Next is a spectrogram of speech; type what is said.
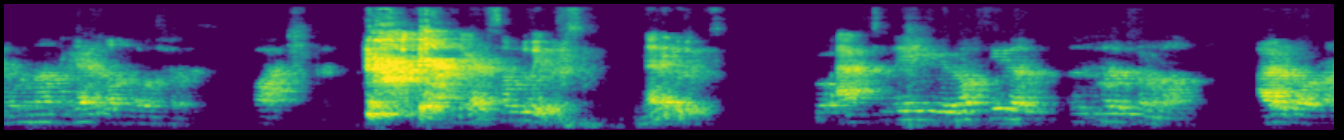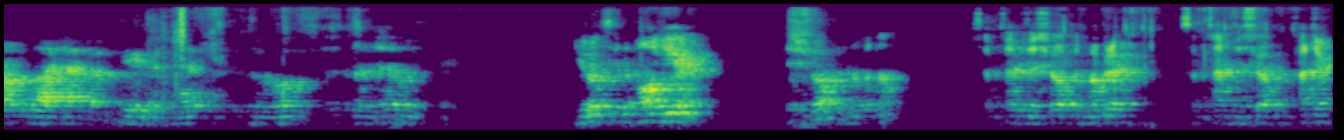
And Ramadan, again, Allah Ta'ala shows us. Why? there are some believers, many believers, who actually you don't see them until it's Ramadan. I don't know around like that, but we have messages in the world, this is a. You don't see them all year. They show up in Ramadan. Sometimes they show up in Maghrib, sometimes they show up in Fajr,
